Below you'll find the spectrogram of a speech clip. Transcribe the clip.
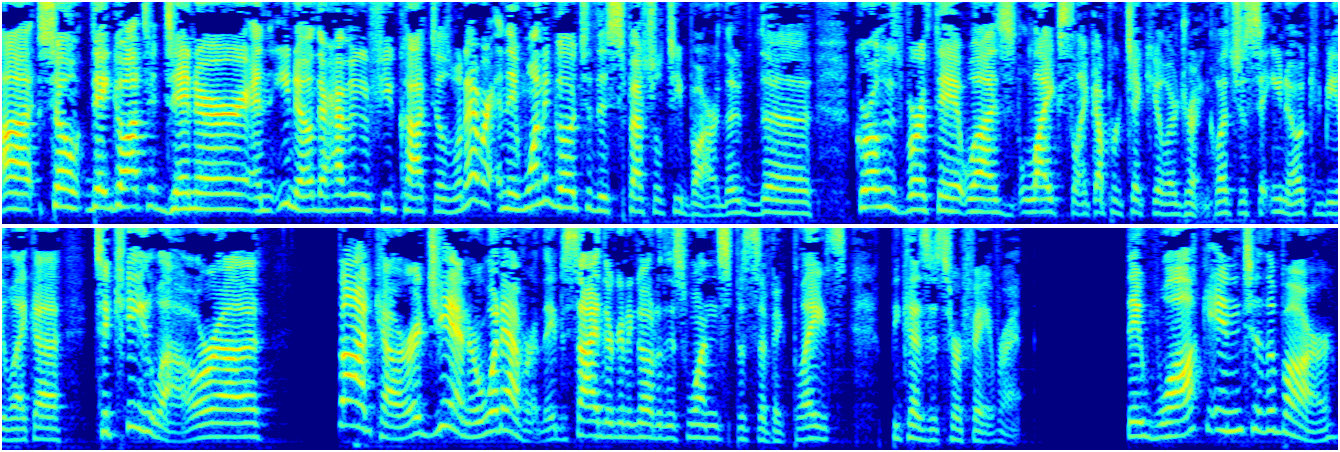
Uh, so they go out to dinner, and you know they're having a few cocktails, whatever, and they want to go to this specialty bar. The the girl whose birthday it was likes like a particular drink. Let's just say you know it could be like a tequila or a vodka or a gin or whatever. They decide they're going to go to this one specific place because it's her favorite. They walk into the bar.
